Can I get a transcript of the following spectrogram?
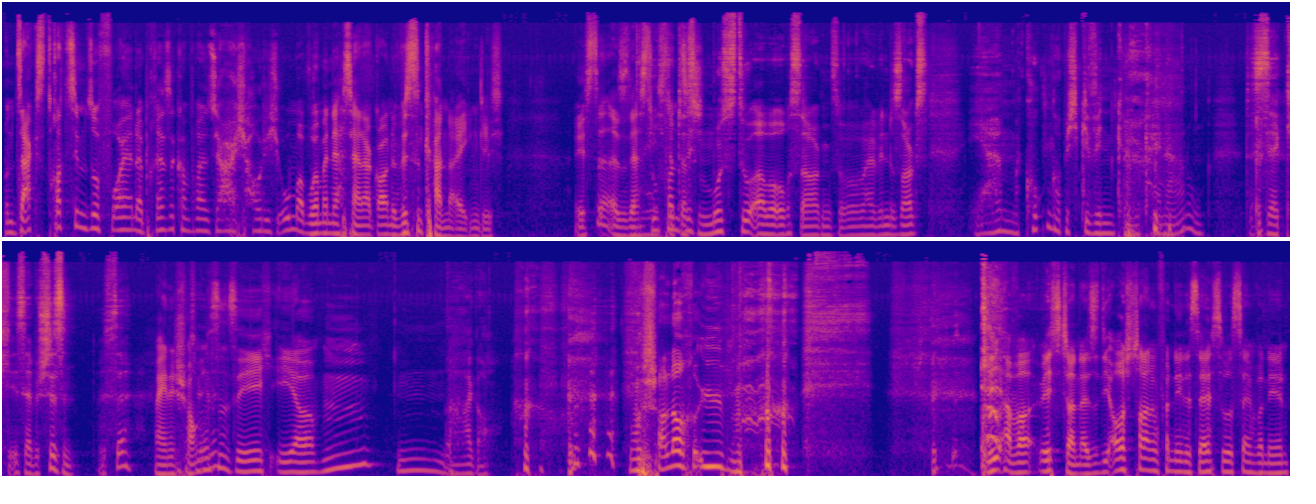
und sagst trotzdem so vorher in der Pressekonferenz, ja, ich hau dich um, obwohl man das ja gar nicht wissen kann eigentlich. Weißt du? Also ist Nee, ich von das sich. musst du aber auch sagen, so, weil wenn du sagst, ja, mal gucken, ob ich gewinnen kann, keine Ahnung. Das ist ja, ist ja beschissen, weißt du? Meine meine? Chancen sehe ich eher, hm, Hm, mager. Muss schon noch üben. nee, aber wisst schon, also die Ausstrahlung von denen, das Selbstbewusstsein von denen,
